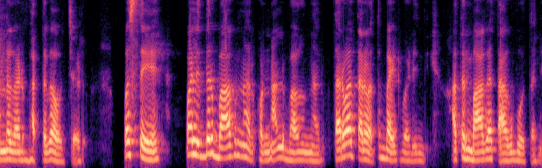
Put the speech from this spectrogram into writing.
అందగాడు భర్తగా వచ్చాడు. వస్తే వాళ్ళిద్దరు బాగున్నారు కొన్నాళ్ళు బాగున్నారు. తర్వాత తర్వాత బయటపడింది. అతను బాగా తాగుబోతని.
